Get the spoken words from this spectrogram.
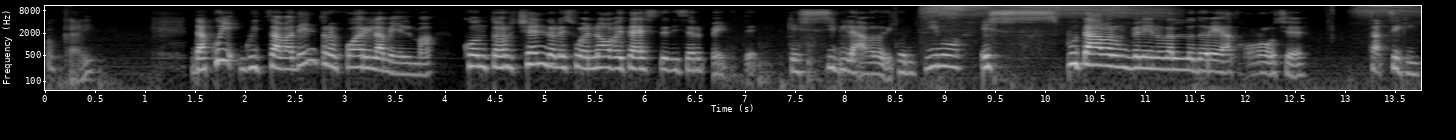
Ok. Da qui guizzava dentro e fuori la melma, contorcendo le sue nove teste di serpente, che sibilavano di continuo e sputavano un veleno dall'odore atroce. Tzatziki.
